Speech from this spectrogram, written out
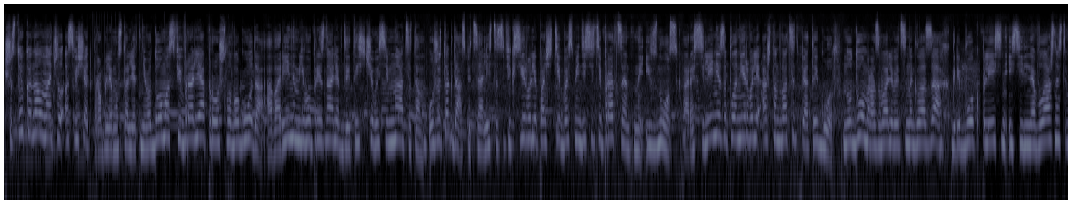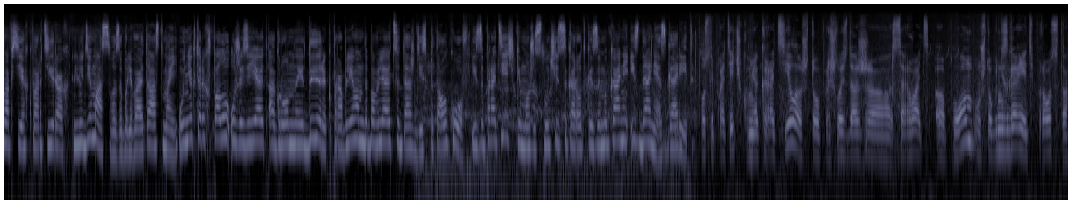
Шестой канал начал освещать проблему столетнего дома с февраля прошлого года. Аварийным его признали в 2018-м. Уже тогда специалисты зафиксировали почти 80-процентный износ, а расселение запланировали аж на 25 год. Но дом разваливается на глазах. Грибок, плесень и сильная влажность во всех квартирах. Люди массово заболевают астмой. У некоторых в полу уже зияют огромные дыры. К проблемам добавляются дожди с потолков. Из-за протечки может случиться короткое замыкание и здание сгорит. После протечек у меня коротило, что пришлось даже сорвать э, пломбу, чтобы не сгореть просто.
